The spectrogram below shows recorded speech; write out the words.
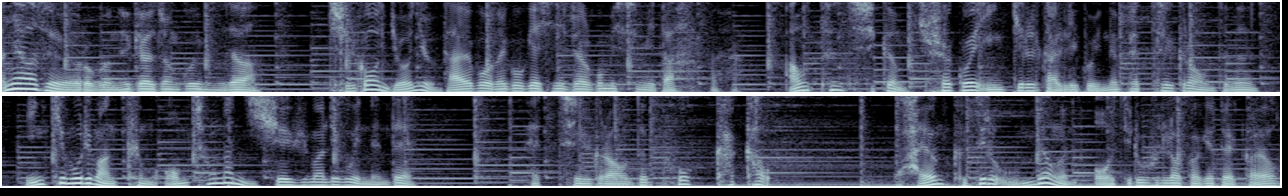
안녕하세요 여러분. 해결정구입니다. 즐거운 연휴 잘 보내고 계시리라고 믿습니다. 아무튼 지금 최고의 인기를 달리고 있는 배틀그라운드는 인기몰이만큼 엄청난 이슈에 휘말리고 있는데 배틀그라운드 4 카카오 과연 그들의 운명은 어디로 흘러가게 될까요?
